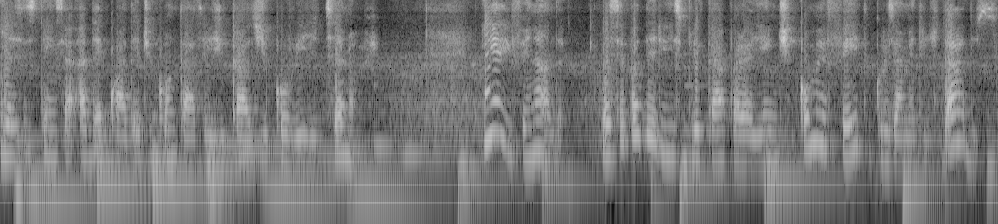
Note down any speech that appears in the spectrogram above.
e assistência adequada de contatos de casos de Covid-19. E aí, Fernanda, você poderia explicar para a gente como é feito o cruzamento de dados?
